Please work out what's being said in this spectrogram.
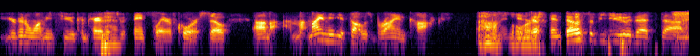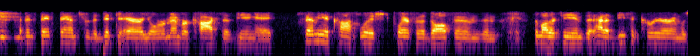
you're going to want me to compare this to a Saints player, of course. So, um, my, my immediate thought was Bryan Cox. Oh Um, and, Lord. and those of you that uh, have been Saints fans for the Ditka era, you'll remember Cox as being a semi-accomplished player for the Dolphins and some other teams that had a decent career and was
